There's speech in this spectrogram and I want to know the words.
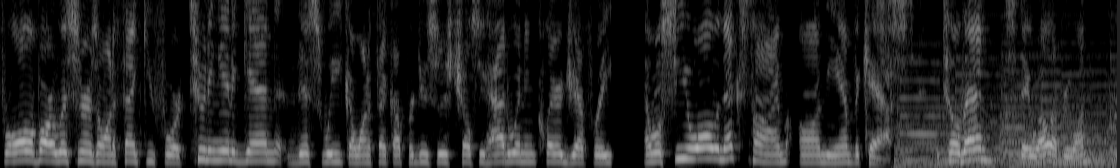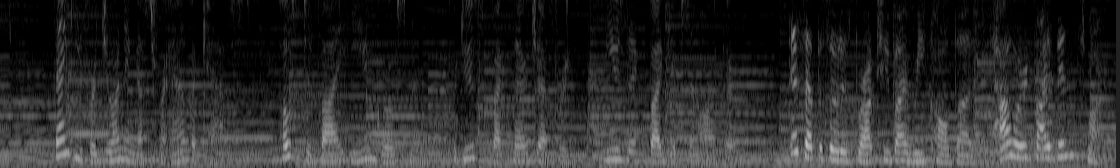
For all of our listeners, I want to thank you for tuning in again this week. I want to thank our producers, Chelsea Hadwin and Claire Jeffrey. And we'll see you all the next time on the AAMVAcast. Until then, stay well, everyone. Thank you for joining us for AAMVAcast, hosted by Ian Grossman, produced by Claire Jeffrey, music by Gibson Arthur. This episode is brought to you by Recall Buzz, powered by VinSmart.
